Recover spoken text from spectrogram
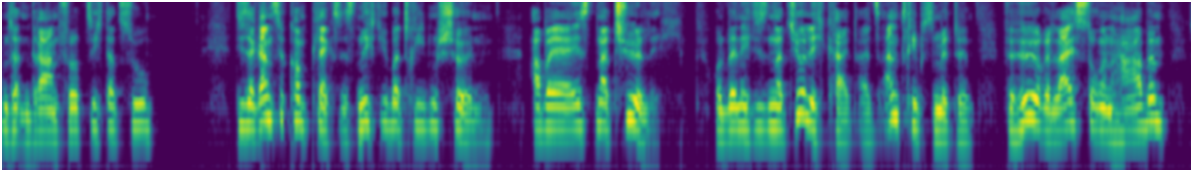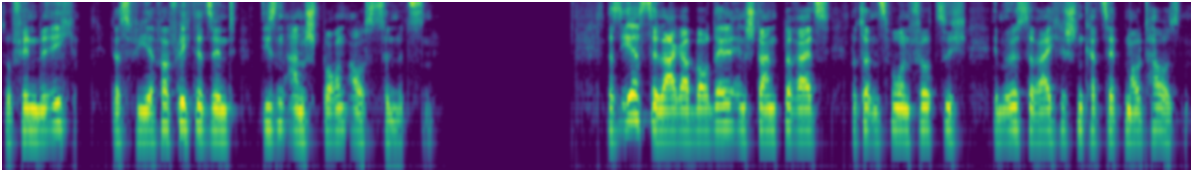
1943 dazu, dieser ganze Komplex ist nicht übertrieben schön, aber er ist natürlich. Und wenn ich diese Natürlichkeit als Antriebsmittel für höhere Leistungen habe, so finde ich, dass wir verpflichtet sind, diesen Ansporn auszunützen. Das erste Lagerbordell entstand bereits 1942 im österreichischen KZ Mauthausen.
